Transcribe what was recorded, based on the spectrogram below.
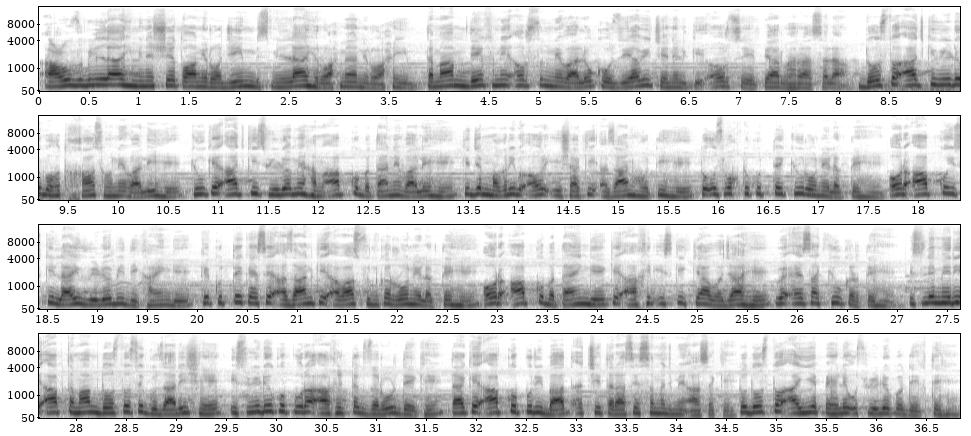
आऊज़बिल्लिमिनशैतानिर्रजीम बिस्मिल्लाहिर्रहमानिर्रहीम तमाम देखने और सुनने वालों को जियावी चैनल की ओर से प्यार भरा सलाम। दोस्तों, आज की वीडियो बहुत खास होने वाली है, क्योंकि आज की इस वीडियो में हम आपको बताने वाले हैं कि जब मगरिब और ईशा की अजान होती है तो उस वक्त कुत्ते क्यों रोने लगते हैं? और आपको इसकी लाइव वीडियो भी दिखाएँगे कि कुत्ते कैसे अजान की आवाज़ सुनकर रोने लगते हैं, और आपको बताएँगे कि आखिर इसकी क्या वजह है, वे ऐसा क्यों करते हैं। इसलिए मेरी आप तमाम दोस्तों से गुजारिश है, इस वीडियो वीडियो को पूरा आखिर तक ज़रूर देखें ताकि आपको पूरी बात अच्छी तरह से समझ में आ सके। तो दोस्तों, आइए पहले उस वीडियो को देखते हैं।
